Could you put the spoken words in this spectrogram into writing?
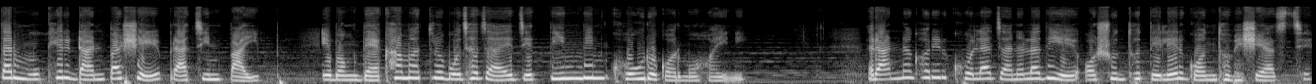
তার মুখের ডান পাশে প্রাচীন পাইপ এবং দেখা মাত্র বোঝা যায় যে তিন দিন ক্ষৌরকর্ম হয়নি। রান্নাঘরের খোলা জানালা দিয়ে অশুদ্ধ তেলের গন্ধ ভেসে আসছে।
